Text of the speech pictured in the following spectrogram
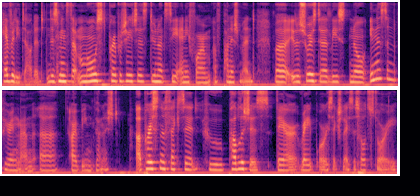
heavily doubted. This means that most perpetrators do not see any form of punishment, but it assures that at least no innocent appearing men uh, are being punished a person affected who publishes their rape or sexualized assault story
